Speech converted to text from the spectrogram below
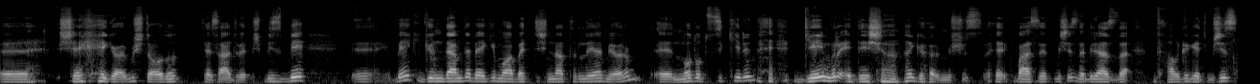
Ee, şey görmüş de onu tesadüf etmiş. Biz bir e, belki gündemde belki muhabbet dışında hatırlayamıyorum. E, Node 32'nin Gamer Edition'ını görmüşüz. Bahsetmişiz de biraz da dalga geçmişiz.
